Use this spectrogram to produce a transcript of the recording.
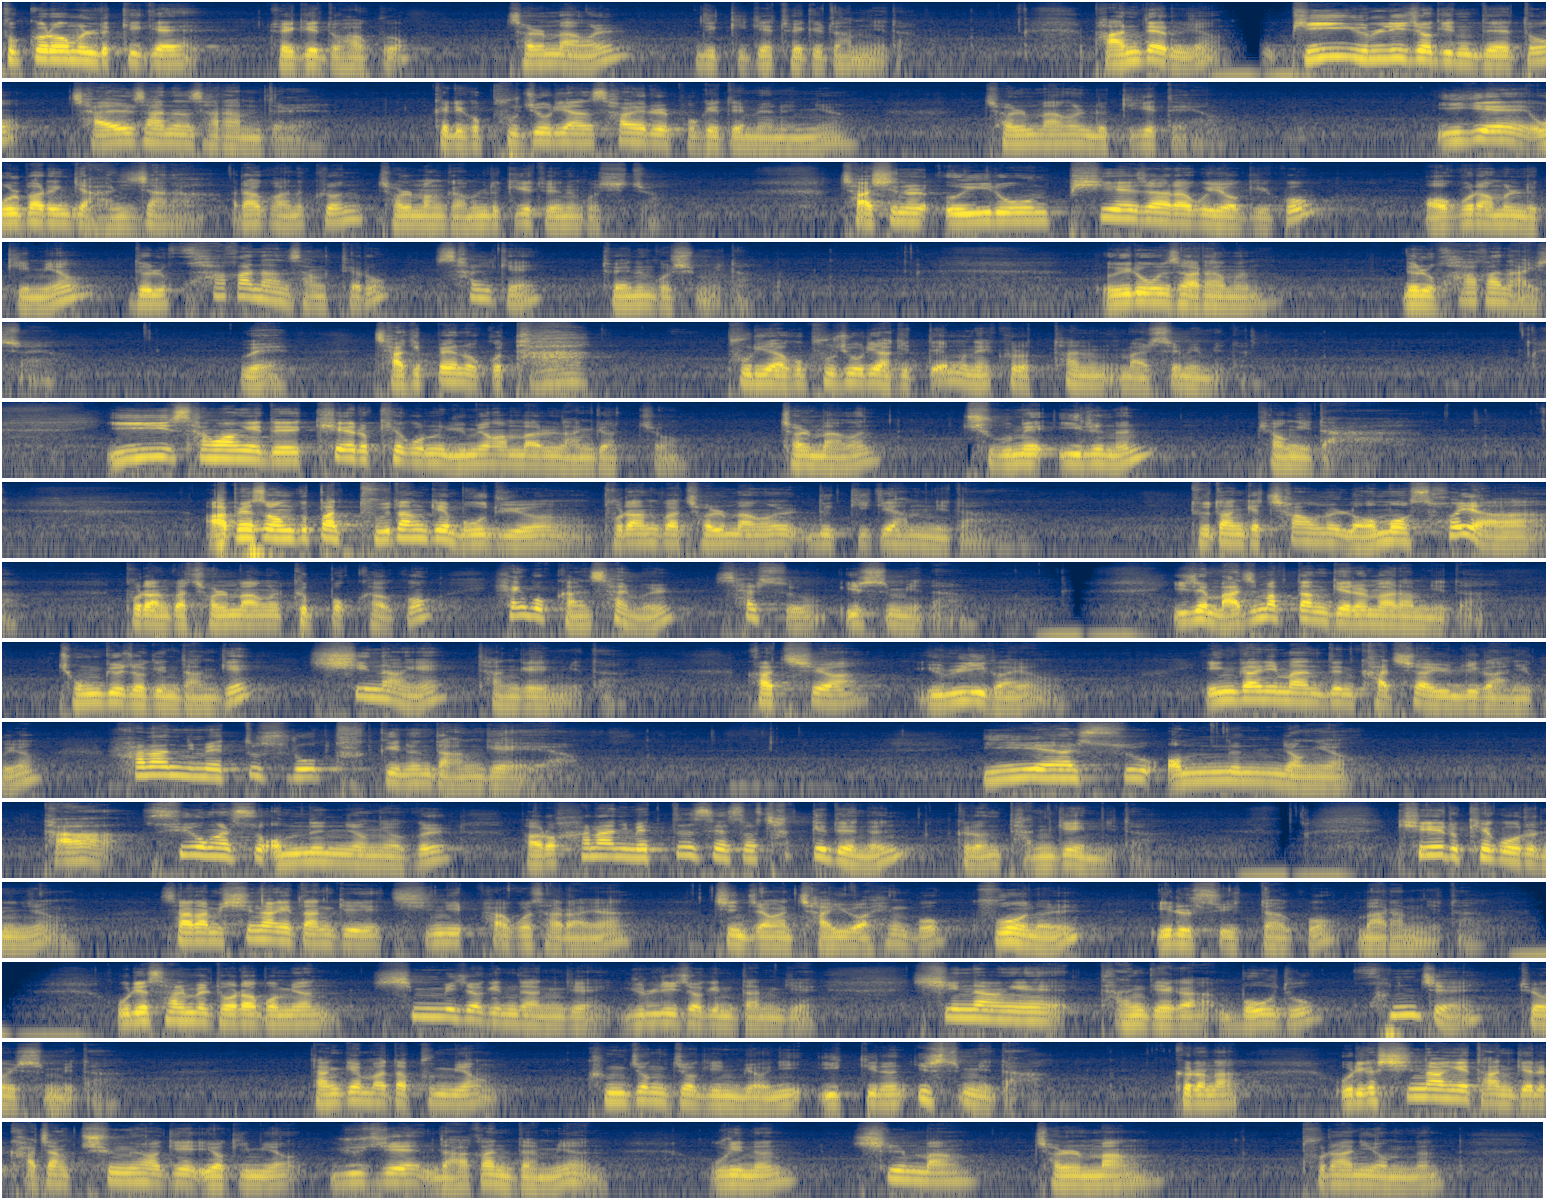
부끄러움을 느끼게 되기도 하고 절망을 느끼게 되기도 합니다. 반대로요. 비윤리적인데도 잘 사는 사람들 그리고 부조리한 사회를 보게 되면은요. 절망을 느끼게 돼요. 이게 올바른 게 아니잖아라고 하는 그런 절망감을 느끼게 되는 것이죠. 자신을 의로운 피해자라고 여기고 억울함을 느끼며 늘 화가 난 상태로 살게 되는 것입니다. 의로운 사람은 늘 화가 나 있어요. 왜? 자기 빼놓고 다 불의하고 부조리하기 때문에 그렇다는 말씀입니다. 이 상황에 대해 키에르 케고는 유명한 말을 남겼죠. 절망은 죽음에 이르는 병이다. 앞에서 언급한 두 단계 모두요 불안과 절망을 느끼게 합니다. 두 단계 차원을 넘어서야 불안과 절망을 극복하고 행복한 삶을 살 수 있습니다. 이제 마지막 단계를 말합니다. 종교적인 단계, 신앙의 단계입니다. 가치와 윤리가요. 인간이 만든 가치와 윤리가 아니고요. 하나님의 뜻으로 바뀌는 단계예요. 이해할 수 없는 영역, 다 수용할 수 없는 영역을 바로 하나님의 뜻에서 찾게 되는 그런 단계입니다. 키에르 케고르는요, 사람이 신앙의 단계에 진입하고 살아야 진정한 자유와 행복, 구원을 이룰 수 있다고 말합니다. 우리의 삶을 돌아보면 심미적인 단계, 윤리적인 단계, 신앙의 단계가 모두 혼재되어 있습니다. 단계마다 분명 긍정적인 면이 있기는 있습니다. 그러나 우리가 신앙의 단계를 가장 중요하게 여기며 유지해 나간다면 우리는 실망, 절망, 불안이 없는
